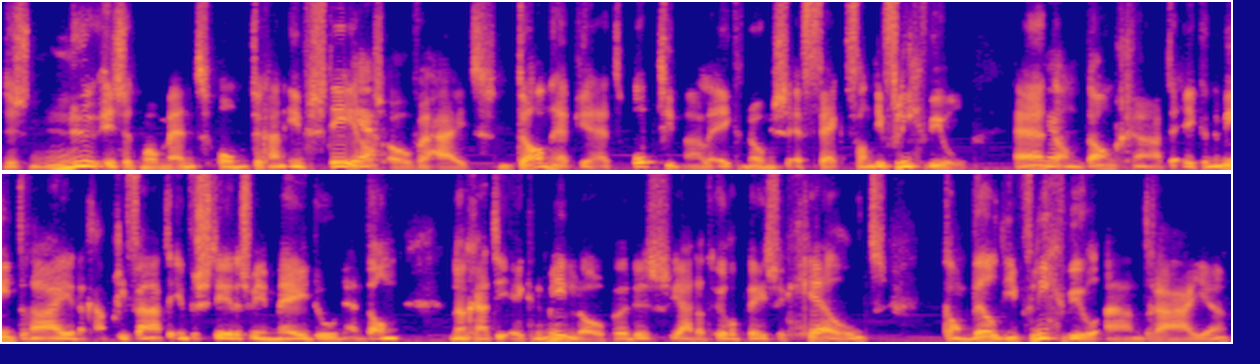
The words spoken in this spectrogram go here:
Dus nu is het moment om te gaan investeren ja. als overheid. Dan heb je het optimale economische effect van die vliegwiel. He, ja. dan, dan gaat de economie draaien, dan gaan private investeerders weer meedoen en dan, dan gaat die economie lopen. Dus ja, dat Europese geld kan wel die vliegwiel aandraaien.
